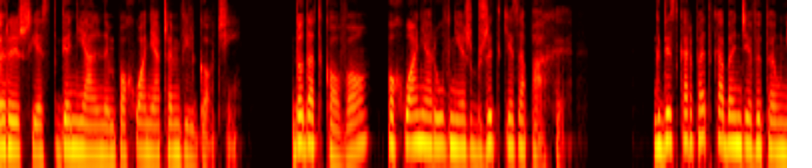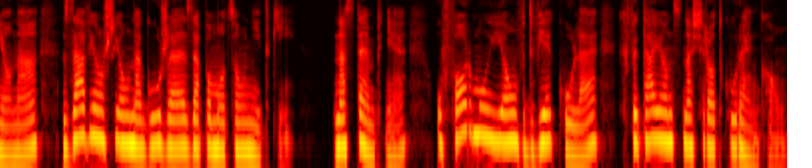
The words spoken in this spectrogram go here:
Ryż jest genialnym pochłaniaczem wilgoci. Dodatkowo pochłania również brzydkie zapachy. Gdy skarpetka będzie wypełniona, zawiąż ją na górze za pomocą nitki. Następnie uformuj ją w dwie kule, chwytając na środku ręką.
